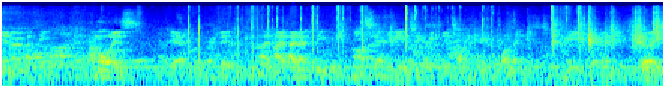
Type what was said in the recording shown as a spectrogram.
you know, I think I'm always yeah. I, I, don't think we should be stepping in too quickly telling people what they need to need what they need to be doing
